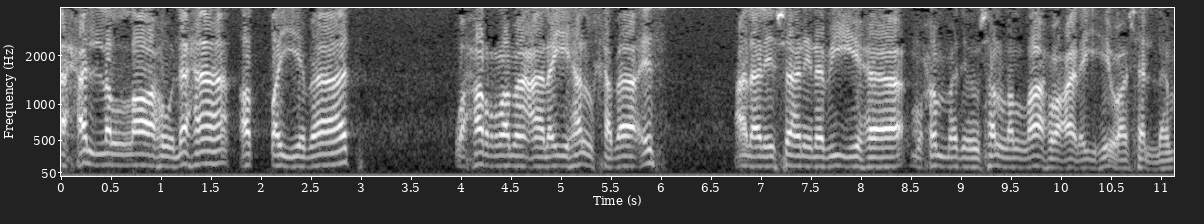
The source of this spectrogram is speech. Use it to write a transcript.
أحل الله لها الطيبات وحرم عليها الخبائث على لسان نبيها محمد صلى الله عليه وسلم.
